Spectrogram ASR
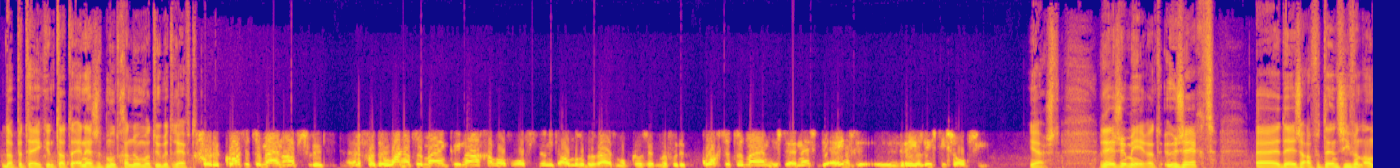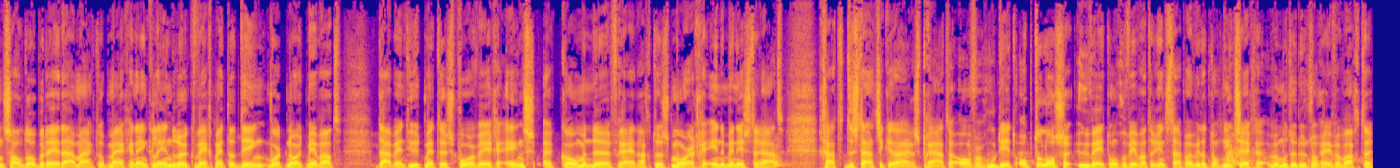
dat betekent dat de NS het moet gaan doen wat u betreft. Voor de korte termijn absoluut. En voor de lange termijn kun je nagaan of, of je er niet andere bedrijven op kan zetten. Maar voor de korte termijn is de NS de enige realistische optie. Juist. Resumerend, u zegt... Uh, deze advertentie van Ansaldo Breda maakt op mij geen enkele indruk. Weg met dat ding, wordt nooit meer wat. Daar bent u het met de spoorwegen eens. Uh, komende vrijdag, dus morgen in de ministerraad... gaat de staatssecretaris praten over hoe dit op te lossen. U weet ongeveer wat erin staat, maar wil het nog niet zeggen. We moeten dus nog even wachten.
